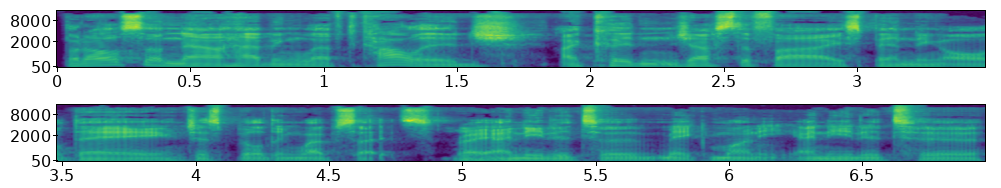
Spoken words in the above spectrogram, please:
But also now having left college, I couldn't justify spending all day just building websites, right? I needed to make money. I needed to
